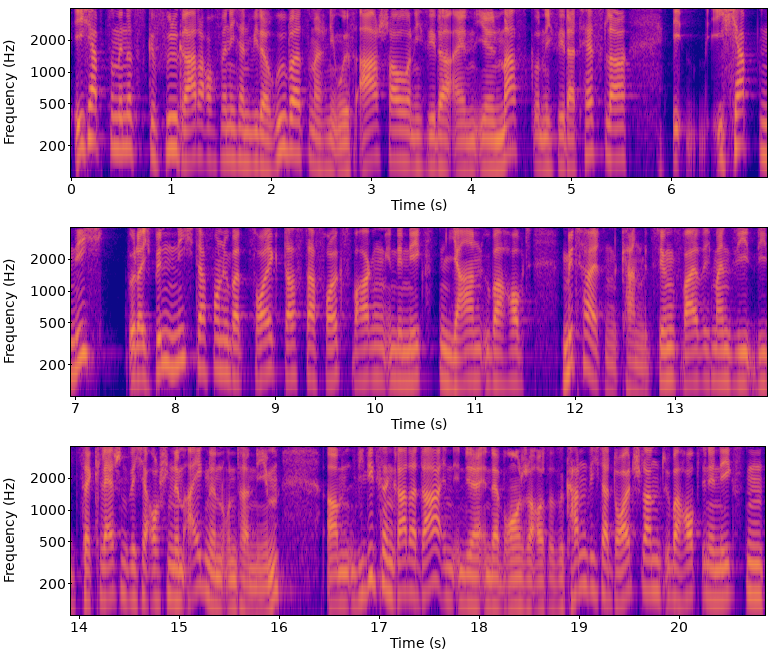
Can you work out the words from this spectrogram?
ich habe zumindest das Gefühl, gerade auch wenn ich dann wieder rüber zum Beispiel in die USA schaue und ich sehe da einen Elon Musk und ich sehe da Tesla, ich, ich habe nicht oder ich bin nicht davon überzeugt, dass da Volkswagen in den nächsten Jahren überhaupt mithalten kann. Beziehungsweise, ich meine, sie, sie zerclashen sich ja auch schon im eigenen Unternehmen. Ähm, wie sieht's denn gerade da in, in, der, in der Branche aus? Also kann sich da Deutschland überhaupt in den nächsten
